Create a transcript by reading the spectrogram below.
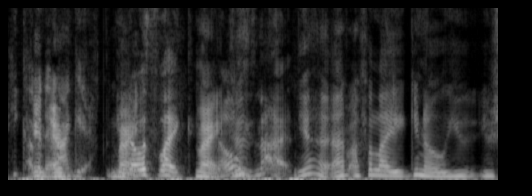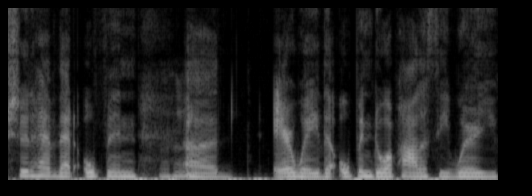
he coming and in my gift. You right. know, it's like Right. no, Just- he's not. yeah I, I feel like you know you you should have that open Mhm. uh airway the open door policy where you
